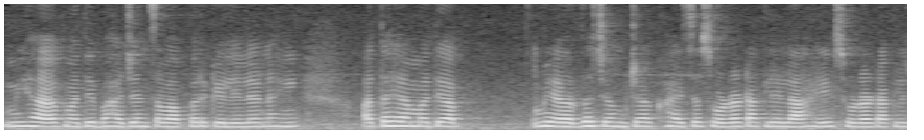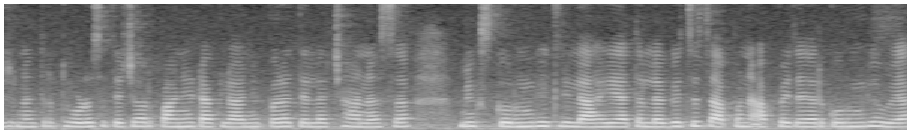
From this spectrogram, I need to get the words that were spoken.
मी ह्यामध्ये भाज्यांचा वापर केलेला नाही. आता ह्यामध्ये आप मी अर्धा चमचा खायचा सोडा टाकलेला आहे. सोडा टाकल्याच्या नंतर थोडंसं त्याच्यावर पाणी टाकलं आणि परत त्याला छान असं मिक्स करून घेतलेलं आहे. आता लगेचच आपण आपे तयार करून घेऊया.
